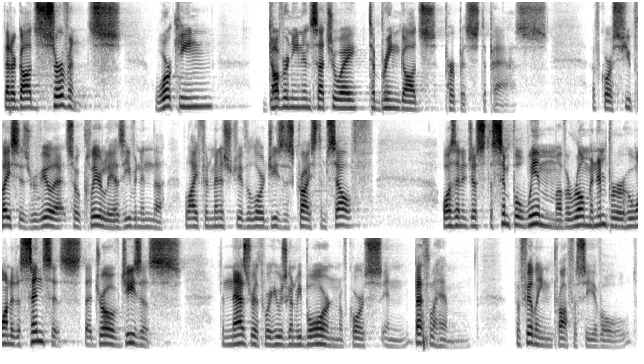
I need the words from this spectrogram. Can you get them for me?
that are God's servants working, governing in such a way to bring God's purpose to pass. Of course, few places reveal that so clearly as even in the life and ministry of the Lord Jesus Christ himself. Wasn't it just the simple whim of a Roman emperor who wanted a census that drove Jesus to Nazareth, where he was going to be born, of course, in Bethlehem, fulfilling prophecy of old?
